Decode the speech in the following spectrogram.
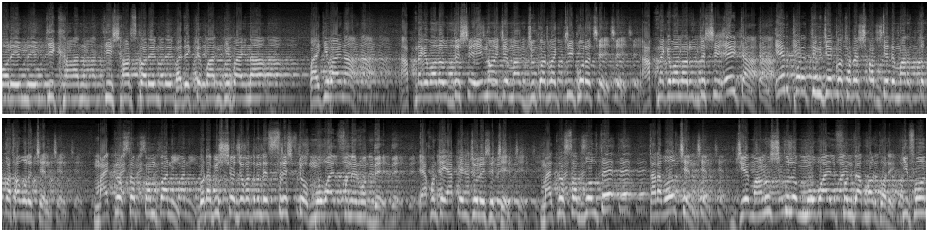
করেন, কি খান, কি সার্চ করেন, বা দেখতে পান কি পায় না। পায় কি পায় না? আপনাকে বলার উদ্দেশ্য এই নয় যে মার্ক জুকারবার্গ কি করেছে। আপনাকে বলার উদ্দেশ্য এইটা। এরপরে তিনি যে কথাটা সবচেয়ে মারাত্মক কথা বলেছেন, মাইক্রোসফট কোম্পানি গোটা বিশ্ব জগতের মধ্যে শ্রেষ্ঠ মোবাইল ফোনের মধ্যে। এখন তো অ্যাপেল চলে এসেছে। মাইক্রোসফট বলতে তারা বলছেন যে মানুষগুলো মোবাইল ফোন ব্যবহার করে। কি ফোন?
